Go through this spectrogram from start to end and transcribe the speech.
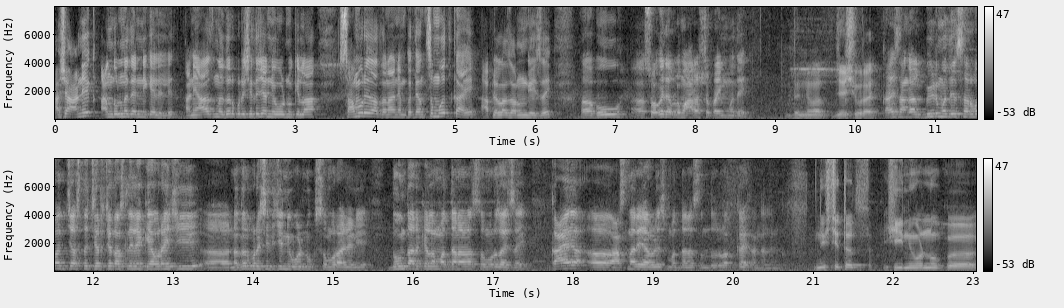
अशा अनेक आंदोलनं त्यांनी केलेली आहेत. आणि आज नगर परिषदेच्या निवडणुकीला सामोरे जाताना नेमकं त्यांचं मत काय आहे आपल्याला जाणून घ्यायचं आहे भाऊ स्वागत आहे आपलं महाराष्ट्र प्राईममध्ये. धन्यवाद. जय शिवराय. काय सांगाल? बीडमध्ये सर्वात जास्त चर्चेत असलेल्या गेवराईची अ, नगर परिषदेची निवडणूक समोर आलेली आहे. दोन तारखेला मतदानाला समोर जायचं आहे काय अ, असणार आहे यावेळेस मतदानासंदर्भात काय सांगाल नेमकं? निश्चितच ही निवडणूक अ,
